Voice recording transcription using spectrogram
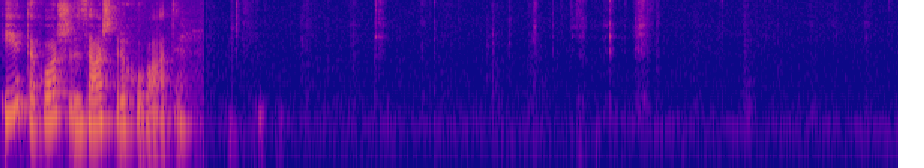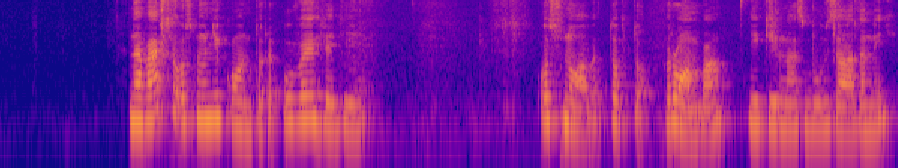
і також заштрихувати. Навести основні контури у вигляді основи, тобто ромба, який в нас був заданий.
